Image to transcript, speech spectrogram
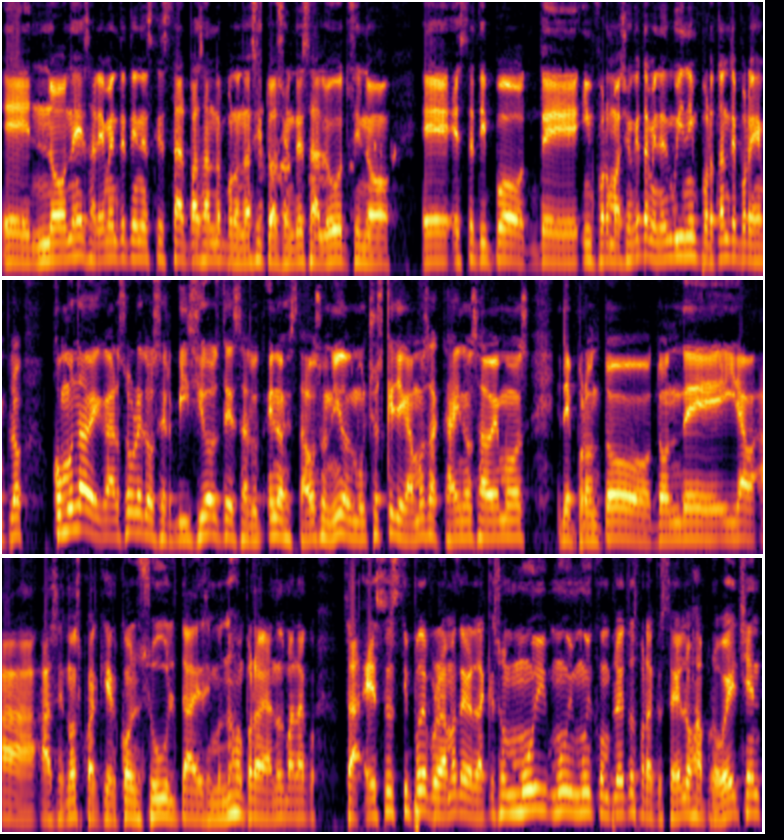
eh, no necesariamente tienes que estar pasando por una situación de salud, sino eh, este tipo de información que también es muy importante. Por ejemplo, cómo navegar sobre los servicios de salud en los Estados Unidos. Muchos que llegamos acá y no sabemos de pronto dónde ir a, hacernos cualquier consulta. Decimos, no, pero allá nos van a... co-". O sea, estos tipos de programas de verdad que son muy, muy, muy completos para que ustedes los aprovechen.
